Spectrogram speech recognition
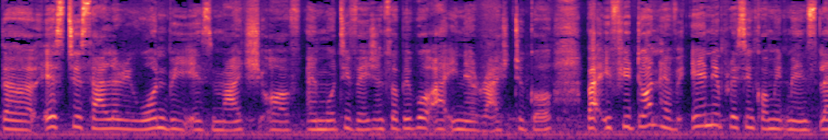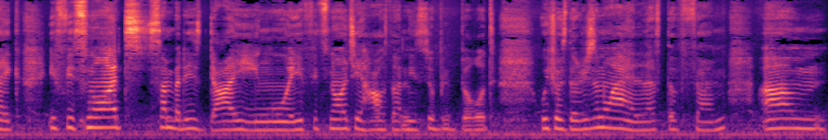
the S2 salary won't be as much of a motivation, so people are in a rush to go. But if you don't have any pressing commitments, like if it's not somebody's dying or if it's not a house that needs to be built, which was the reason why I left the firm. Um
